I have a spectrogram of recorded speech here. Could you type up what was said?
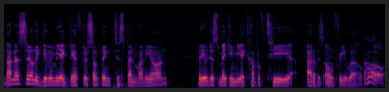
Not necessarily giving me a gift or something to spend money on, but even just making me a cup of tea out of his own free will. Oh.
